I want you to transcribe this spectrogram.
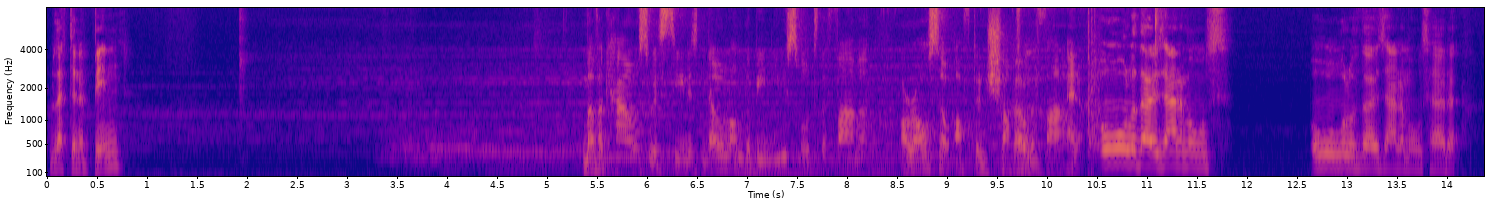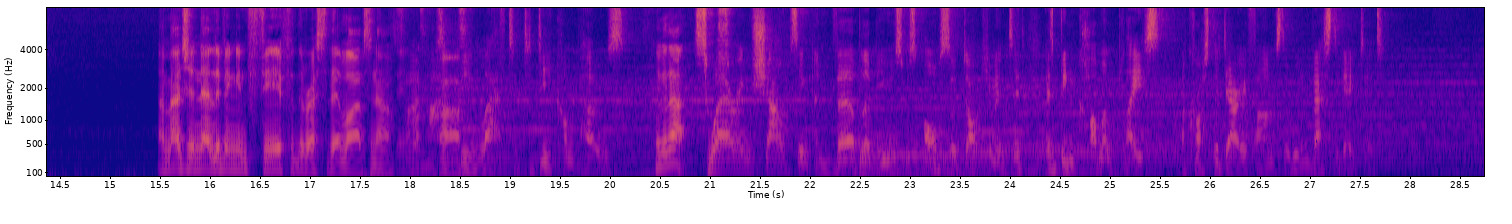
Left in a bin. Mother cows who are seen as no longer being useful to the farmer are also often shot on the farm. And all of those animals, all of those animals heard it. Imagine they're living in fear for the rest of their lives now. Oh, ah. being left to decompose. look at that. Swearing, shouting, and verbal abuse was also documented as being commonplace across the dairy farms that we investigated.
